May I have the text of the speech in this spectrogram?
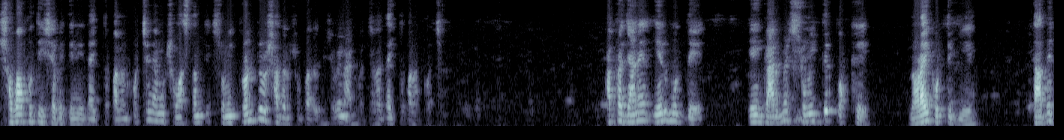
সভাপতি হিসেবে তিনি দায়িত্ব পালন করছেন এবং সমাজতান্ত্রিক শ্রমিক ফ্রন্টেরও সাধারণ সম্পাদক হিসেবে নারায়ণগঞ্জ জেলার দায়িত্ব পালন করছেন। আপনারা জানেন এর মধ্যে এই গার্মেন্টস শ্রমিকদের পক্ষে লড়াই করতে গিয়ে তাদের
